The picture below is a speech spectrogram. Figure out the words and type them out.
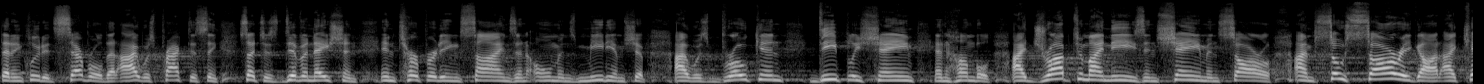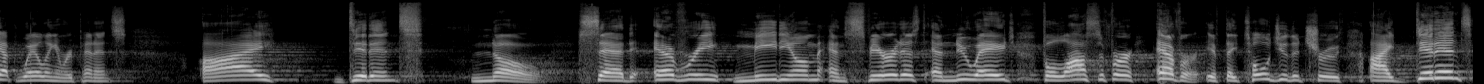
that included several that I was practicing, such as divination, interpreting signs and omens, mediumship. I was broken, deeply shamed, and humbled. I dropped to my knees in shame and sorrow. I'm so sorry, God. I kept wailing in repentance. I didn't know said every medium and spiritist and New Age philosopher ever, if they told you the truth, I didn't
